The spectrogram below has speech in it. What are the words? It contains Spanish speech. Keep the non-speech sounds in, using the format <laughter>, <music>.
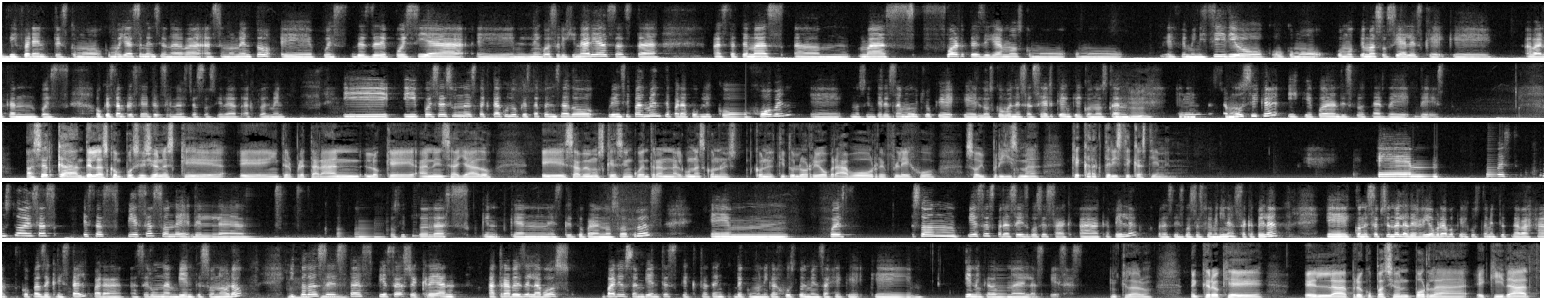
diferentes, como, como ya se mencionaba hace un momento, pues desde poesía en lenguas originarias hasta, hasta temas más fuertes, digamos, como, como el feminicidio o, como, como temas sociales que, que abarcan, pues, o que están presentes en nuestra sociedad actualmente. Y, pues es un espectáculo que está pensado principalmente para público joven. Eh, nos interesa mucho que, los jóvenes se acerquen, que conozcan eh, nuestra música y que puedan disfrutar de, esto. Acerca de las composiciones que eh, interpretarán, lo que han ensayado, sabemos que se encuentran algunas con el, con el título Río Bravo, Reflejo, Soy Prisma. ¿Qué características tienen? Em, pues justo esas, esas piezas son de, las compositoras que, han escrito para nosotros. Em, pues son piezas para seis voces a, capela, para seis voces femeninas a capela, eh, con excepción de la de Río Bravo, que justamente trabaja copas de cristal para hacer un ambiente sonoro. Y todas estas piezas recrean a través de la voz varios ambientes que tratan de comunicar justo el mensaje que, que tienen cada una de las piezas. Claro. Eh, creo que la preocupación por la equidad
